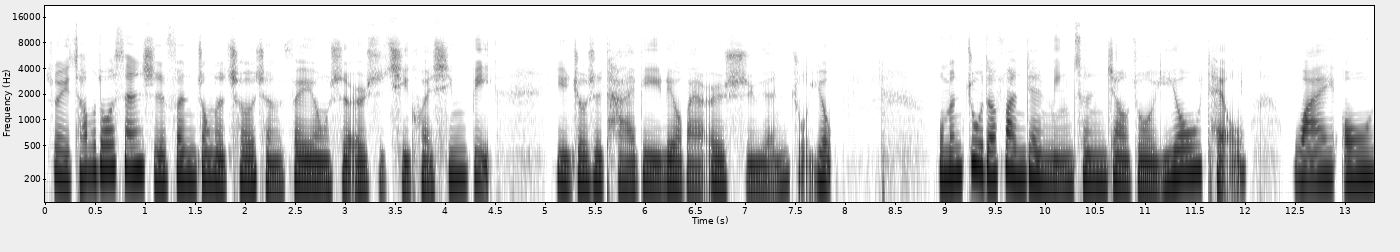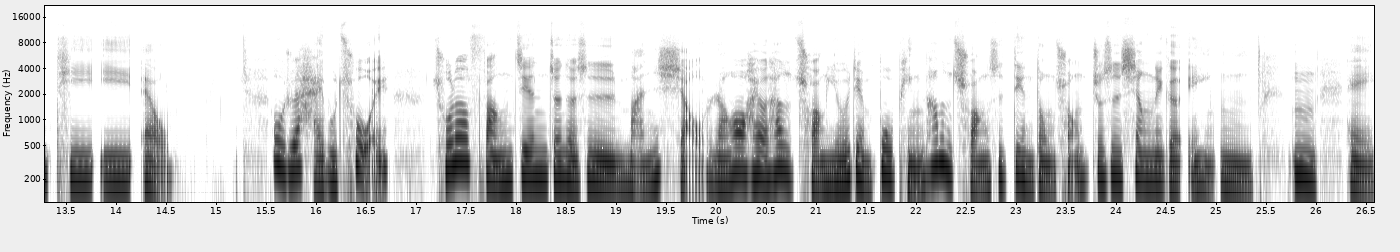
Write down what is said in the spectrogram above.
所以差不多三十分钟的车程费用是二十七块新币，也就是台币六百二十元左右。我们住的饭店名称叫做 Yotel，Y O T E L，我觉得还不错诶。除了房间真的是蛮小，然后还有他的床有一点不平。他们床是电动床，就是像那个诶，嗯嗯，嘿，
